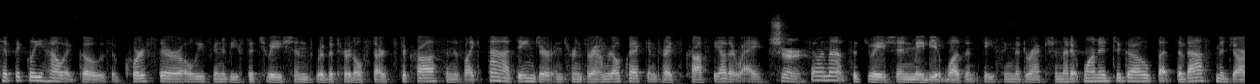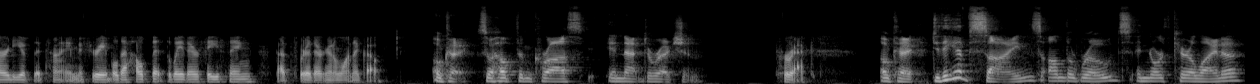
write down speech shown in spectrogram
typically how it goes. Of course, there are always going to be situations where the turtle starts to cross and is like, ah, danger, and turns around real quick and tries to cross the other way. Sure. So, in that situation, maybe it wasn't facing the direction that it wanted to go, but the vast majority of the time, if you're able to help it the way they're facing, that's where they're going to want to go. Okay, so help them cross in that direction. Correct. Okay. Do they have signs on the roads in North Carolina?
